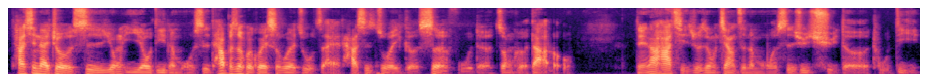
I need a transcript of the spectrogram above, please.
它现在就是用 EOD 的模式，它不是回馈社会住宅，它是做一个社服的综合大楼。对，那它其实就是用这样子的模式去取得土地。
